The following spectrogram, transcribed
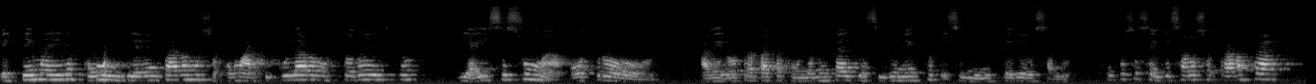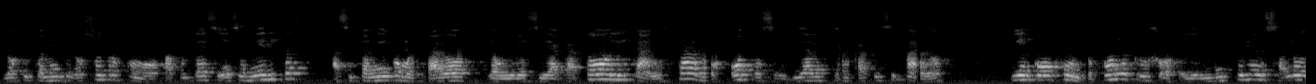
el tema era cómo implementábamos o cómo articulábamos todo esto y ahí se suma otro, a ver, otra pata fundamental que ha sido en esto, que es el Ministerio de Salud. Entonces empezamos a trabajar, lógicamente nosotros como Facultad de Ciencias Médicas, así también como Estado la Universidad Católica, han estado otras entidades que han participado, y en conjunto con la Cruz Roja y el Ministerio de Salud,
